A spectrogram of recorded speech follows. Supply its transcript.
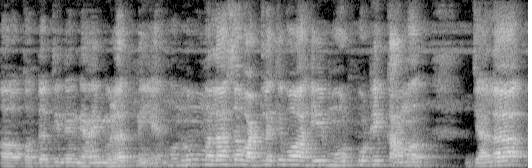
पद्धतीने न्याय मिळत नाहीये. म्हणून मला असं वाटलं की बाबा हे मोठमोठे कामं ज्याला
